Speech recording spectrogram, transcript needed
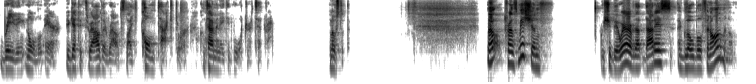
breathing normal air. You get it through other routes like contact or contaminated water, etc. Most of them. Now, transmission, we should be aware of that, that is a global phenomenon.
